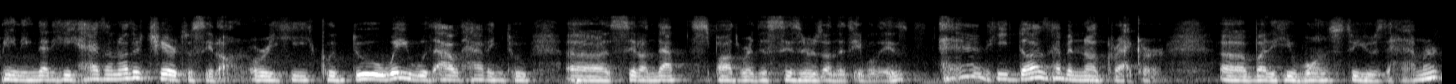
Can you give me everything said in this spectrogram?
meaning that he has another chair to sit on, or he could do away without having to uh, sit on that spot where the scissors on the table is. And he does have a nutcracker, uh, but he wants to use the hammer.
